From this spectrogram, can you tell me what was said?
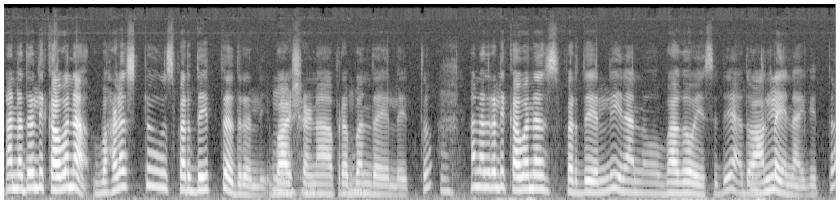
ನಾನು ಅದರಲ್ಲಿ ಕವನ ಬಹಳಷ್ಟು ಸ್ಪರ್ಧೆ ಇತ್ತು ಅದರಲ್ಲಿ ಭಾಷಣ ಪ್ರಬಂಧ ಎಲ್ಲ ಇತ್ತು. ನಾನು ಅದರಲ್ಲಿ ಕವನ ಸ್ಪರ್ಧೆಯಲ್ಲಿ ನಾನು ಭಾಗವಹಿಸಿದೆ ಅದು ಆನ್ಲೈನ್ ಆಗಿತ್ತು.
